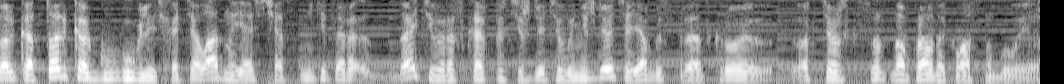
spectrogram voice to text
только, только гуглить. Хотя ладно, я сейчас... Никита, давайте вы расскажете, ждете вы, не ждете, а я быстро открою актерский состав. Но правда классно было. Я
